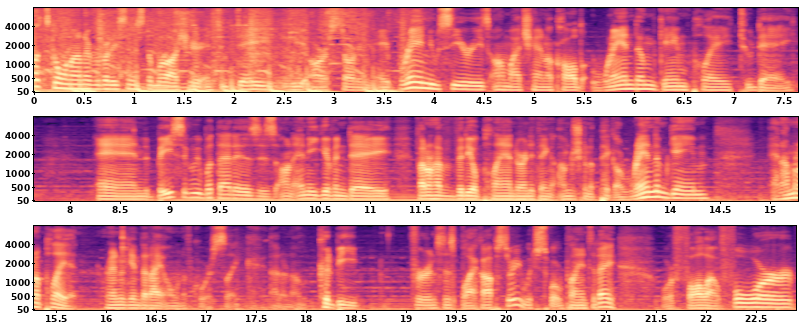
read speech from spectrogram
What's going on everybody, Sinister Mirage here, and today we are starting a brand new series on my channel called Random Gameplay Today. And basically what that is, is on any given day, if I don't have a video planned or anything, I'm just going to pick a random game, and I'm going to play it. Random game that I own, of course, like, I don't know, could be, for instance, Black Ops 3, which is what we're playing today, or Fallout 4,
